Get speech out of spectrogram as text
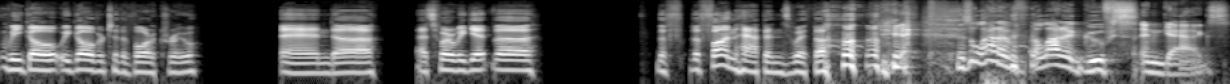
we go we go over to the Vor crew and uh that's where we get the the the fun happens with them. yeah, there's a lot of a lot of goofs and gags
